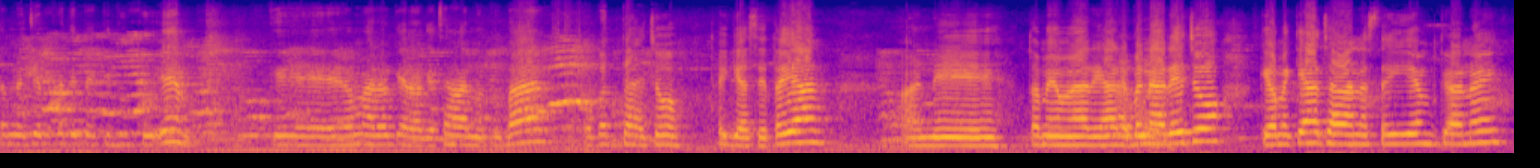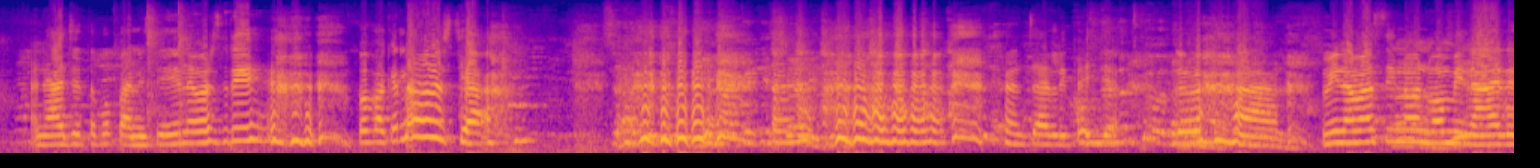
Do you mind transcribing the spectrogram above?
તમને જેમ પ્રદીપે કીધું હતું એમ કે અમારે અગિયાર વાગે જવાનું હતું બહાર. તો બધા જો થઈ ગયા છે તૈયાર. અને તમે અમારે હારે બના રહેજો કે અમે ક્યાં જવાના છીએ એમ ક્યાં નહીં. અને આજે તો પપ્પાની છે એનિવર્સરી પપ્પા કેટલા વર્ષ થયા? ચાલી થઈ ગયા. હા. મીના માસી નો મમ્મી ના હારે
